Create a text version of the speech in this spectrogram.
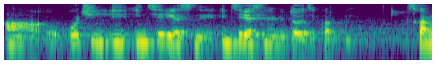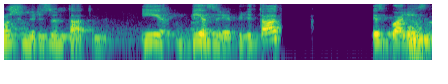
А, очень интересный, интересная методика с хорошими результатами. И без реабилитации, без болезни.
